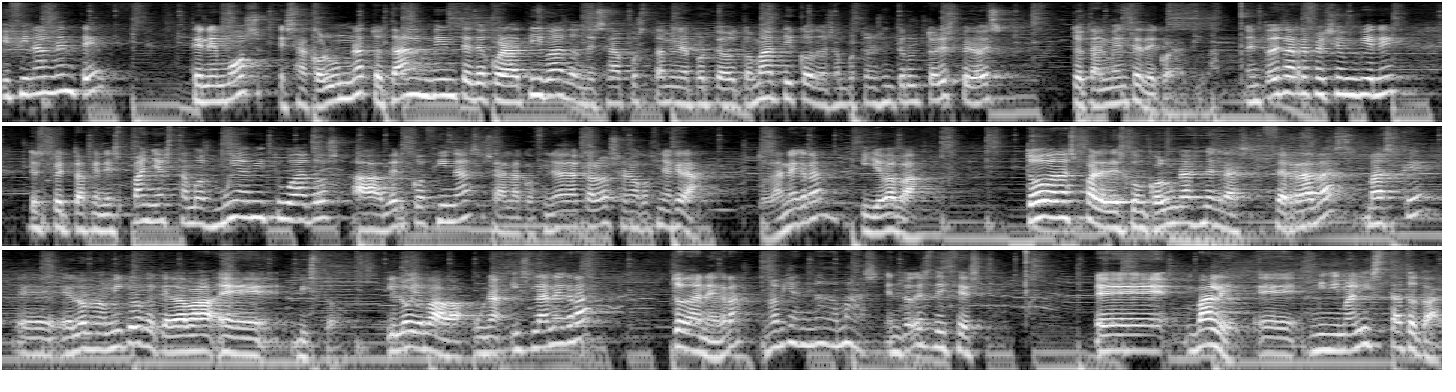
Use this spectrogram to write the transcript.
Y finalmente, tenemos esa columna totalmente decorativa donde se ha puesto también el portero automático, donde se han puesto los interruptores, pero es totalmente decorativa. Entonces la reflexión viene respecto a que en España estamos muy habituados a ver cocinas, o sea, la cocina de Alcalá era una cocina que era toda negra y llevaba todas las paredes con columnas negras cerradas, más que eh, el horno micro que quedaba eh, visto. Y luego llevaba una isla negra, toda negra, no había nada más. Entonces dices, eh, vale, minimalista total,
